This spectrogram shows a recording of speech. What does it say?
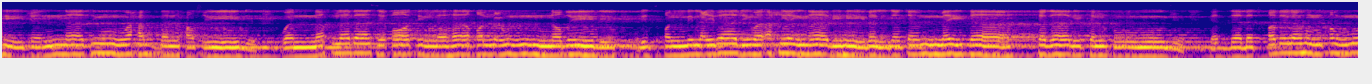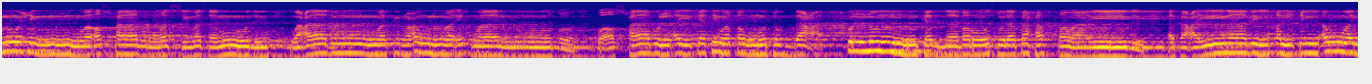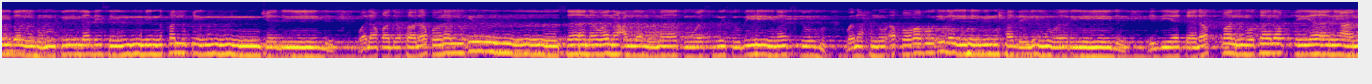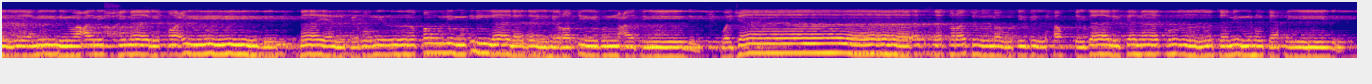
به جنات وحب الحصيد والنخل باسقات لها طلع نضيد رزقا للعباد وأحيينا به بلدة ميتا. كذلك الخروج. كذبت قبلهم قوم نوح وأصحاب الرس وثمود وعاد وفرعون وإخوان لوط. وأصحاب الأيكة وقوم تبع. كل كذب الرسل فحق وعيد. أفعينا بالخلق الأول بل هم في لبس من خلق جديد. ولقد خلقنا الإنسان ونعلم ما توسوس به نفسه ونحن أقرب إليه من حبل الوريد. إذ يتلقى المتلقيان عن اليمين وعن الشمال قعيد. ما يلفظ من قول إلا لديه رقيب عتيد. وجاءت سكرة الموت بالحق ذلك ما كنت منه تحيد.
